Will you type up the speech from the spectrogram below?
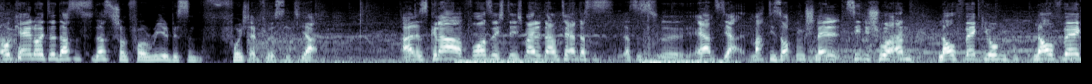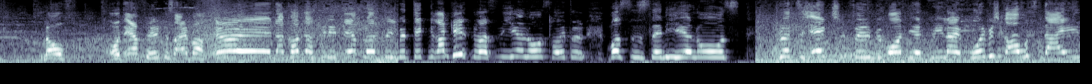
Okay, Leute, das ist, das ist schon for real ein bisschen furchteinflößend. Ja. Alles klar. Vorsichtig, meine Damen und Herren. Das ist, das ist äh, ernst. Ja, macht die Socken schnell. Zieh die Schuhe an. Lauf weg, Jungen. Lauf weg. Lauf. Und er filmt es einfach. Ey, da kommt das Militär plötzlich mit dicken Raketen. Was ist denn hier los, Leute? Was ist denn hier los? Plötzlich Actionfilm geworden hier in Real Life. Hol mich raus. Nein,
